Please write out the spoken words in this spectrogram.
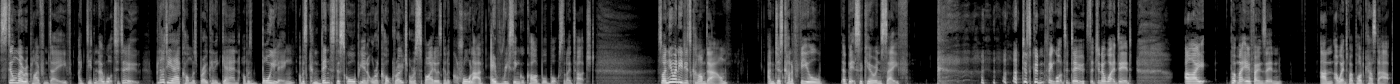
Still no reply from Dave. I didn't know what to do. Bloody aircon was broken again. I was boiling. I was convinced a scorpion or a cockroach or a spider was going to crawl out of every single cardboard box that I touched. So I knew I needed to calm down and just kind of feel a bit secure and safe. I just couldn't think what to do. So, do you know what I did? I put my earphones in and I went to my podcast app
